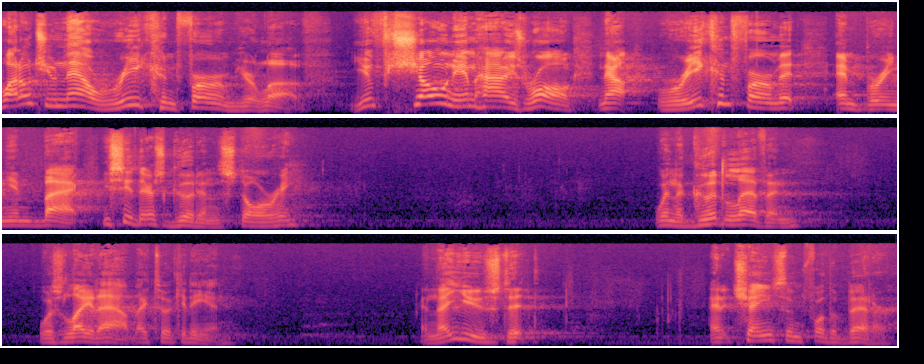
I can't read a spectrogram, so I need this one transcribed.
why don't you now reconfirm your love? You've shown him how he's wrong. Now reconfirm it and bring him back. You see, there's good in the story. When the good leaven was laid out, they took it in. And they used it, and it changed them for the better.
